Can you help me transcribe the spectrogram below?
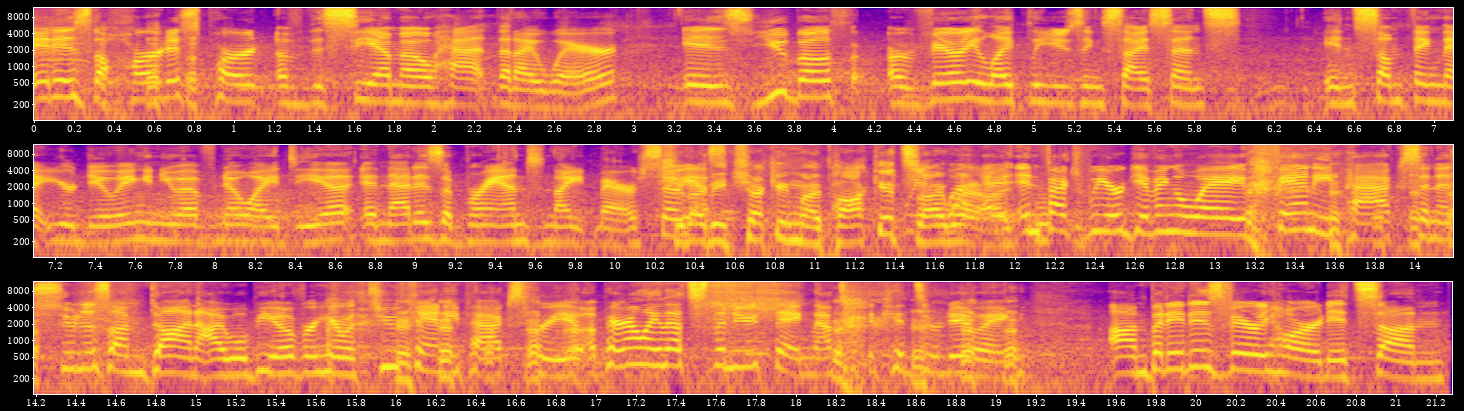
it is the hardest part of the CMO hat that I wear, is you both are very likely using Sisense in something that you're doing and you have no idea, and that is a brand nightmare. So Should yes, I be checking my pockets? We, I, I, in fact, we are giving away fanny packs, and as soon as I'm done, I will be over here with two fanny packs for you. Apparently that's the new thing, that's what the kids are doing. Um, but it is very hard. It's um,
